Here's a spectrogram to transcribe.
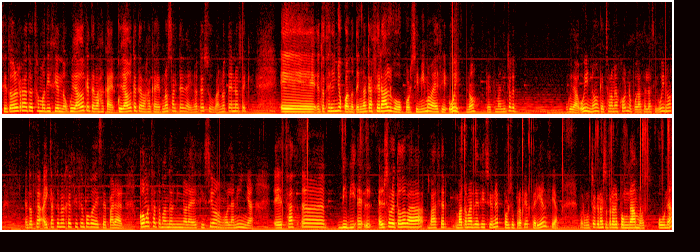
si todo el rato estamos diciendo, cuidado que te vas a caer, cuidado que te vas a caer, no saltes de ahí, no te subas, no te no sé qué. Eh, entonces el niño cuando tenga que hacer algo por sí mismo va a decir, uy, no, que esto me han dicho que cuidado, uy, no, que esto a lo mejor no puedo hacerlo así, uy, no. Entonces hay que hacer un ejercicio un poco de separar cómo está tomando el niño la decisión o la niña. Eh, él, sobre todo va, va a hacer, va a tomar decisiones por su propia experiencia. Por mucho que nosotros le pongamos una,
